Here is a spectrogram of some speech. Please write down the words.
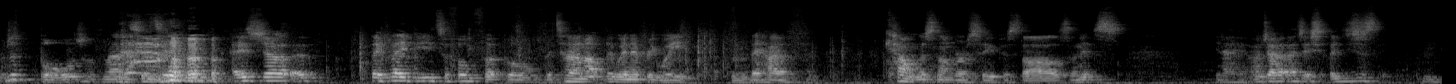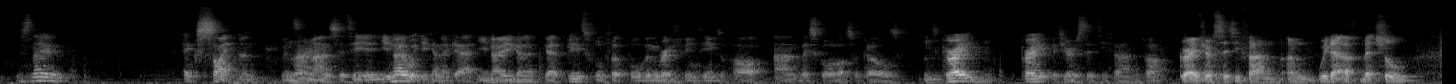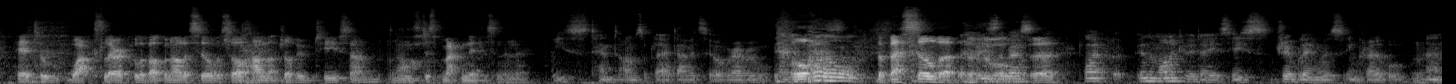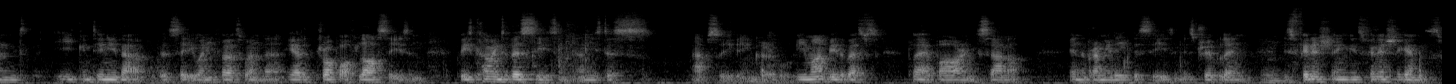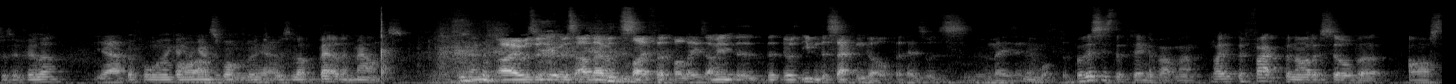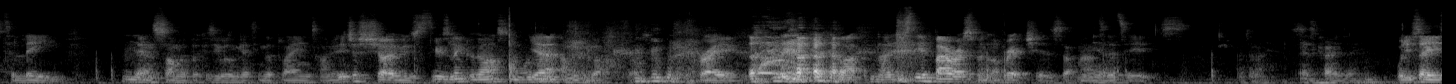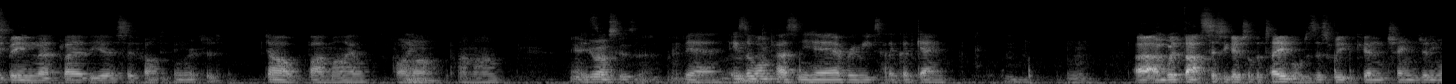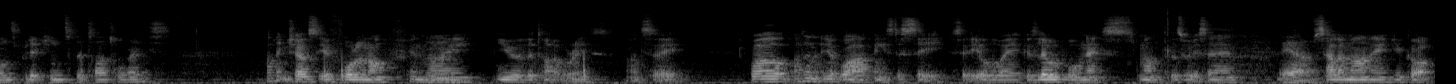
I'm just bored of Man City. it's just uh, they play beautiful football. They turn up, they win every week. They have countless number of superstars, and it's you know I just, I just, I just Hmm. there's no excitement with No. Man City. You know what you're going to get. You know you're going to get beautiful football, then ripping teams apart, and they score lots of goals. It's Mm. great, great if you're a City fan, but Great if you're a City fan, and we don't have Mitchell here to wax lyrical about Bernardo Silva, so I'll hand that job over to you, Sam. And He's Oh. just magnificent, isn't he? He's ten times the player David Silva ever. Oh, the best Silva. of He's the all. best. Like in the Monaco days, his dribbling was incredible, Mm. and he continued that at City when he first went there. He had a drop off last season, but he's coming to this season and he's just absolutely incredible. He might be the best player, barring Salah, in the Premier League this season. His dribbling, his finishing, his finish against was a Villa yeah. before the game Oh, against Watford yeah. was a lot better than Mount's. And Oh, it was it was up there with the side foot volleys. I mean, the, the, it was even the second goal for his was amazing. At Watford. Well, this is the thing about man. Like the fact Bernardo Silva asked to leave yeah. in summer because he wasn't getting the playing time. It just shows. he was linked with Arsenal, wasn't Yeah, I oh mean, God, I was praying. but no, just the embarrassment of riches at Man Yeah. City. It's I don't know. It's- It's crazy. Would you say he's been the player of the year so far? Do you think, Richard? Oh, by a mile. By I not? think, By a mile. He? Yeah, who else is there? Yeah, he's the one person you hear every week's had a good game. Mhm. Mm. Uh, and with that, City go to the table. Does this weekend change anyone's predictions for the title race? I think Chelsea have fallen off in my Mm. view of the title race. I'd say. Well, I don't know. Well, I think it's just City, City all the way. Because Liverpool next month, as we were saying, Yeah. Salamane, you've got.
